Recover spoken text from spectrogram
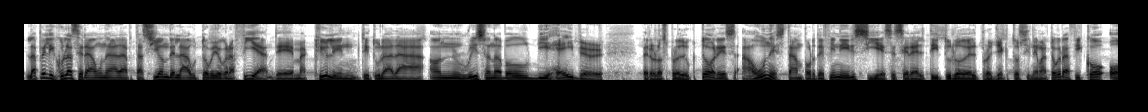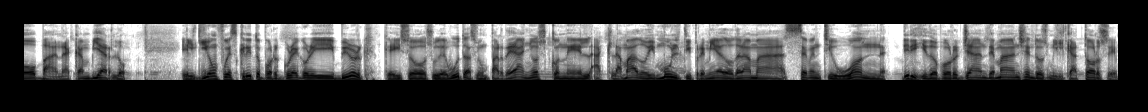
La película será una adaptación de la autobiografía de McCullin titulada Unreasonable Behavior, pero los productores aún están por definir si ese será el título del proyecto cinematográfico o van a cambiarlo. El guion fue escrito por Gregory Burke, que hizo su debut hace un par de años con el aclamado y multipremiado drama 71, dirigido por Jan DeMange en 2014.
